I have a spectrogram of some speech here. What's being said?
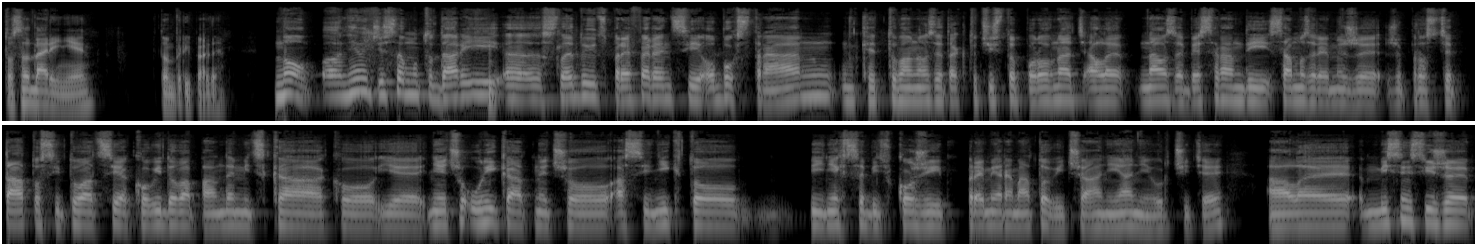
To sa darí, nie? V tom prípade. No, neviem, či sa mu to darí, e, sledujúc preferencie oboch strán, keď to mám naozaj takto čisto porovnať, ale naozaj bez randy, samozrejme, že, že proste táto situácia covidová, pandemická, ako je niečo unikátne, čo asi nikto by nechce byť v koži premiéra Matoviča, ani ja určite ale myslím si, že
